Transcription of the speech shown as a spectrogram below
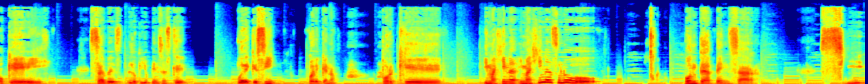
Ok. ¿Sabes? Lo que yo pienso es que puede que sí, puede que no. Porque imagina, imagina solo ponte a pensar si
